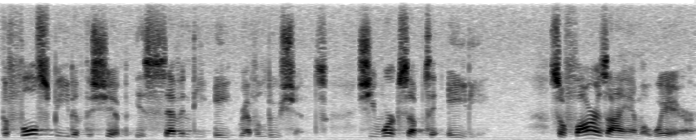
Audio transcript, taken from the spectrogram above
The full speed of the ship is 78 revolutions. She works up to 80. So far as I am aware,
